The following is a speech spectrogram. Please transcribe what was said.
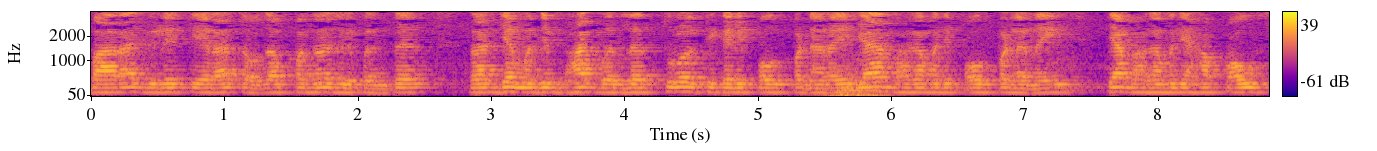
बारा जुलै तेरा चौदा पंधरा जुलैपर्यंत राज्यामध्ये भाग बदलत तुरळक ठिकाणी पाऊस पडणार आहे. ज्या भागामध्ये पाऊस पडला नाही त्या भागामध्ये हा पाऊस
